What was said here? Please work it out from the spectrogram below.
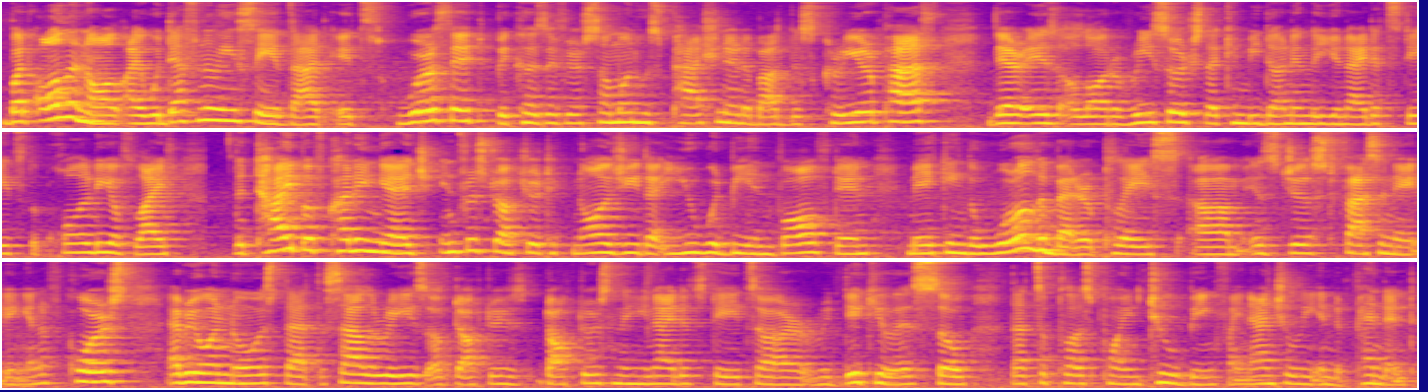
But all in all, I would definitely say that it's worth it because if you're someone who's passionate about this career path, there is a lot of research that can be done in the United States. The quality of life the type of cutting edge infrastructure technology that you would be involved in making the world a better place um, is just fascinating. And of course everyone knows that the salaries of doctors doctors in the united states are ridiculous. So that's a plus point too being financially independent.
